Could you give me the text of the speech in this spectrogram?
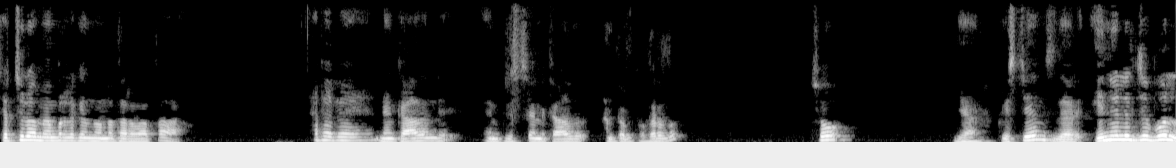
చర్చిలో మెంబర్ల కింద ఉన్న తర్వాత అబ్బాబే నేను కాదండి నేను క్రిస్టియన్ కాదు అంటాం కుదరదు. So they are Christians they are ineligible.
